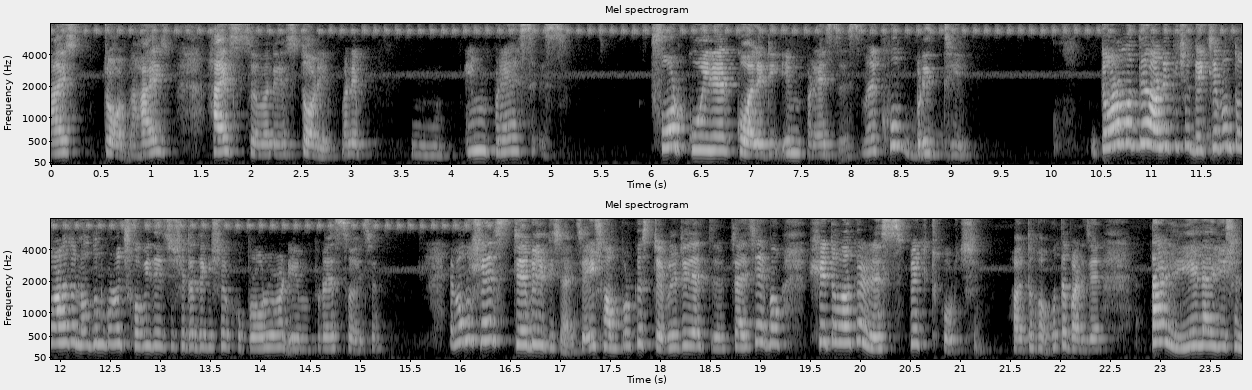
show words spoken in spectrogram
হাই স্তর হাই হাই মানে স্তরে মানে ইমপ্রেসেস ফোর কুইনের কোয়ালিটি ইমপ্রেসেস মানে খুব বৃদ্ধি। তোমার মধ্যে অনেক কিছু দেখছে এবং তোমার হয়তো নতুন কোনো ছবি দেখছে, সেটা দেখে সে খুব প্রবলেম ইমপ্রেস হয়েছে। এবং সে স্টেবিলিটি চাইছে, এই সম্পর্কে স্টেবিলিটি চাইছে এবং সে তোমাকে রেসপেক্ট করছে। হয়তো হতে পারে যে তার রিয়েলাইজেশন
